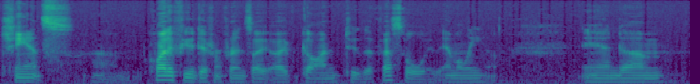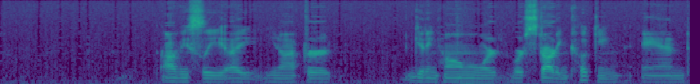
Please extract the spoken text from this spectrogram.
Chance um, quite a few different friends I, have gone to the festival with Emily. And um, obviously I you know after getting home we're, we're starting cooking and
